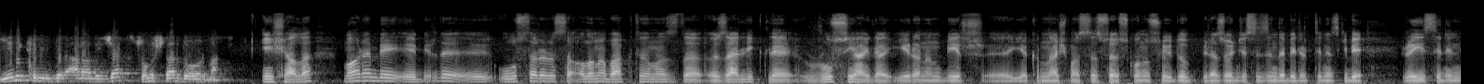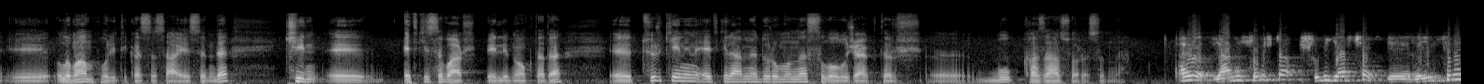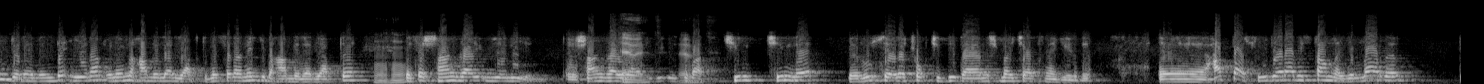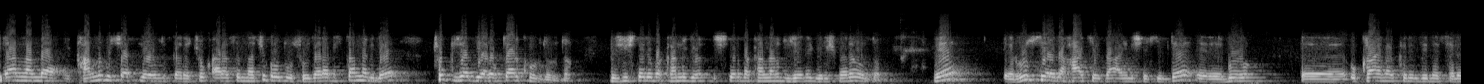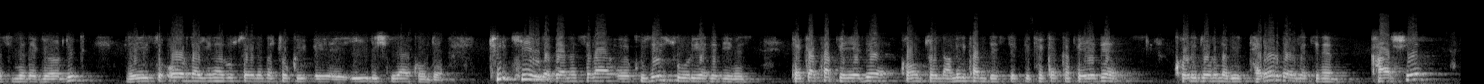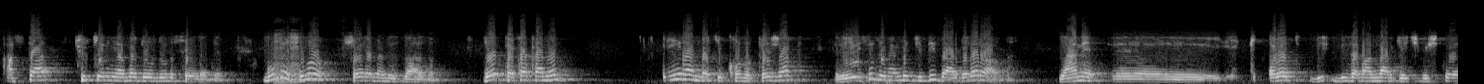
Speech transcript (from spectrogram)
yeni krizleri aralayacak sonuçlar doğurmaz. İnşallah. Muharrem Bey e, bir de e, uluslararası alana baktığımızda özellikle Rusya ile İran'ın bir e, yakınlaşması söz konusuydu. Biraz önce sizin de belirttiğiniz gibi reisinin e, ılıman politikası sayesinde Çin etkisi var belli noktada. Türkiye'nin etkilenme durumu nasıl olacaktır bu kaza sonrasında? Evet yani sonuçta şu bir gerçek. E, reisinin döneminde İran önemli hamleler yaptı. Mesela ne gibi hamleler yaptı? Mesela Şangay üyeliği, e, Şangay'la Evet, irtibat. Çin, Çin'le ve Rusya'yla çok ciddi dayanışma içerisine girdi. E, hatta Suudi Arabistan'la yıllardır bir anlamda kanlı bıçaklı oldukları çok arasının açık olduğu Suudi Arabistan'la bile çok güzel diyaloglar kurdurdu. Dışişleri Bakanı Dışişleri Bakanları düzeyinde görüşmeler oldu. Ve e, Rusya ile hakeza aynı şekilde e, bu e, Ukrayna krizi meselesinde de gördük. Reisi orada yine Rusya ile de çok e, iyi ilişkiler kurdu. Türkiye ile de mesela e, Kuzey Suriye dediğimiz PKK-PYD kontrolü Amerikan destekli PKK-PYD koridorunda bir terör devletinin karşı aslında Türkiye'nin yanında durduğunu söyledi. Burada şunu söylememiz lazım. Ve PKK'nın İran'daki konu Pejak reisi döneminde ciddi darbeler aldı. Yani e, evet bir, bir zamanlar geçmişte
